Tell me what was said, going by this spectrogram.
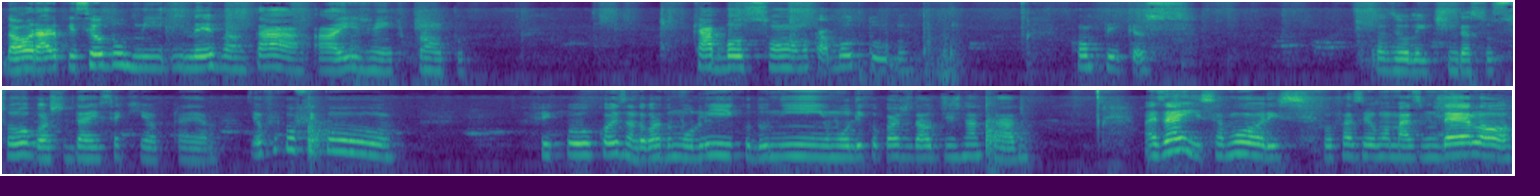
dar horário, porque se eu dormir e levantar, aí, gente, pronto. Acabou o sono, acabou tudo. Complicas. Fazer o leitinho da Sussô, gosto de dar esse aqui, ó, pra ela. Eu fico, fico, fico coisando, eu gosto do molico, do ninho, o molico eu gosto de dar o desnatado. Mas é isso, amores. Vou fazer uma mazinha dela, ó.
